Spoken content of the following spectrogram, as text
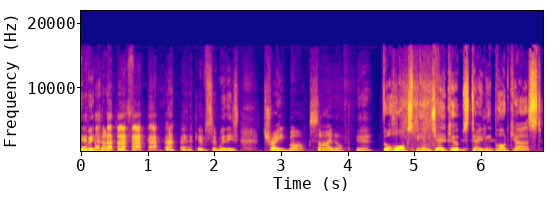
Gibson with his trademark sign off. Yeah. The Hawksbee and Jacobs Daily Podcast.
